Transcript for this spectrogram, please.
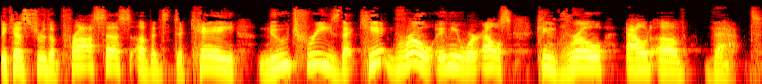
because through the process of its decay, new trees that can't grow anywhere else can grow out of that.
